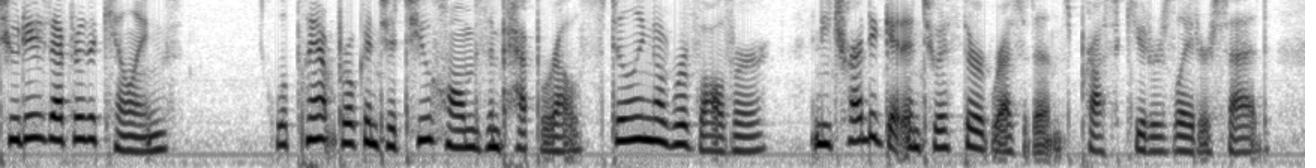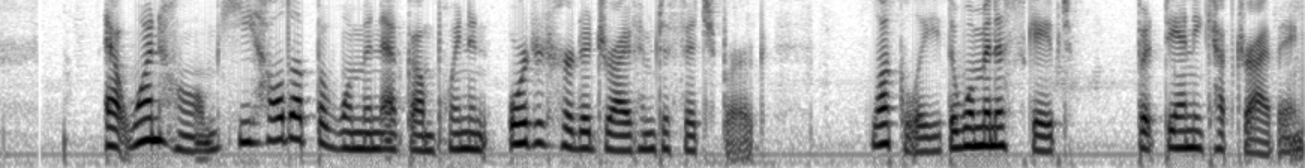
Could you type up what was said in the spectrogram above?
Two days after the killings, LaPlante broke into two homes in Pepperell, stealing a revolver, and he tried to get into a third residence, prosecutors later said. At one home, he held up a woman at gunpoint and ordered her to drive him to Fitchburg. Luckily, the woman escaped, but Danny kept driving.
